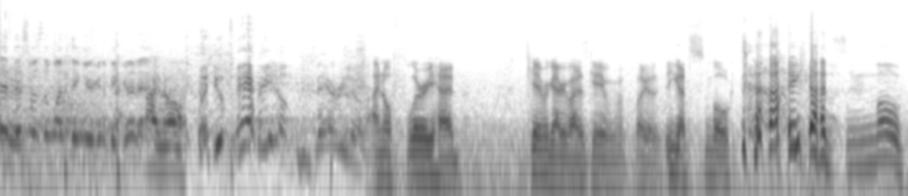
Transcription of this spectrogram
said this was the one thing you're going to be good at. I know. you buried him. Buried him. I know Flurry had camera guy everybody just gave him like a, he got smoked. he got smoked.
